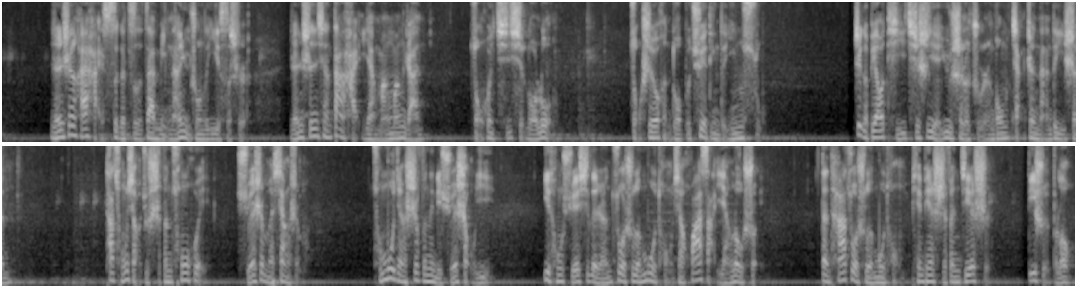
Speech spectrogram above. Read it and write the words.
“人生海海”四个字在闽南语中的意思是：人生像大海一样茫茫然，总会起起落落，总是有很多不确定的因素。这个标题其实也预示了主人公蒋正南的一生。他从小就十分聪慧，学什么像什么，从木匠师傅那里学手艺。一同学习的人做出的木桶像花洒一样漏水，但他做出的木桶偏偏十分结实，滴水不漏。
